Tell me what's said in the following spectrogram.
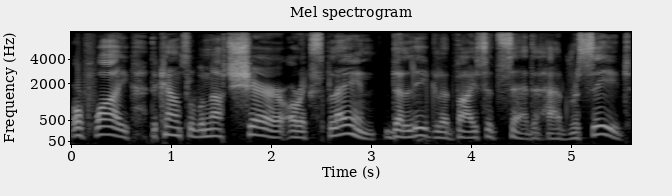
Or why the council will not share or explain the legal advice it said it had received?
